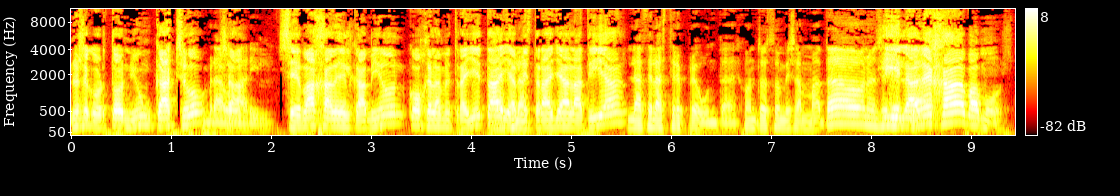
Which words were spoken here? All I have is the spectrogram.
No se cortó ni un cacho. Bravo, o sea, Daryl. Se baja del camión, coge la metralleta Le y las- ametralla a la tía Le hace las tres preguntas. ¿Cuántos zombies han matado? No sé y la deja, vamos.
